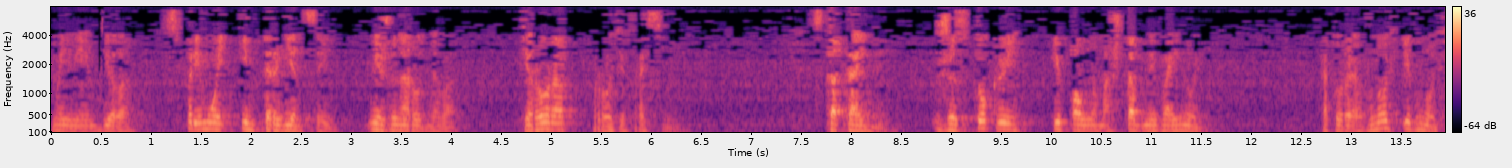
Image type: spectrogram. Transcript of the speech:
Мы имеем дело с прямой интервенцией международного террора против России. С тотальной, жестокой и полномасштабной войной, которая вновь и вновь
